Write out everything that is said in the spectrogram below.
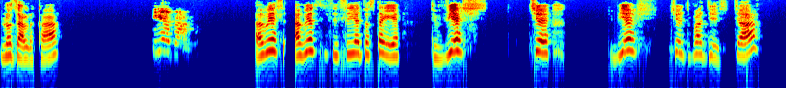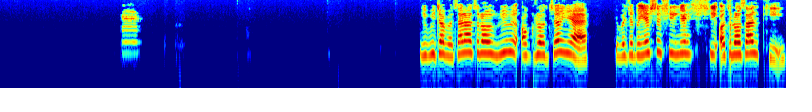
Rozalka. Jeden. A wiesz, a że ja dostaję 200, 220? Mm, I widzimy, zaraz robimy ogrodzenie i będziemy jeszcze silniejsi od Rozalki.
